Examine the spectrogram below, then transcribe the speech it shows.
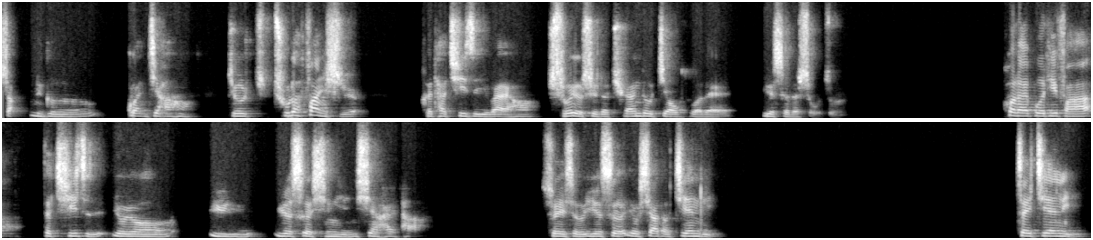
上那个管家哈，就是除了饭食和他妻子以外哈，所有事的全都交托在约瑟的手中。后来波提乏的妻子又要与约瑟行淫陷害他，所以说约瑟又下到监里，在监里，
